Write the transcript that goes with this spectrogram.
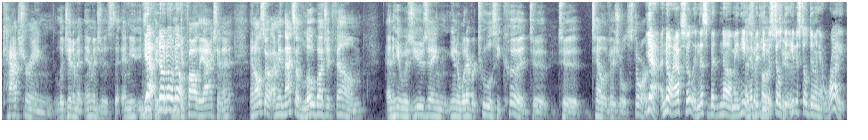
capturing legitimate images that and you you Yeah, could, no, no, you no. could follow the action and and also I mean that's a low budget film and he was using you know whatever tools he could to to tell a visual story. yeah no absolutely and this but no i mean he As but he was still to- he was still doing it right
